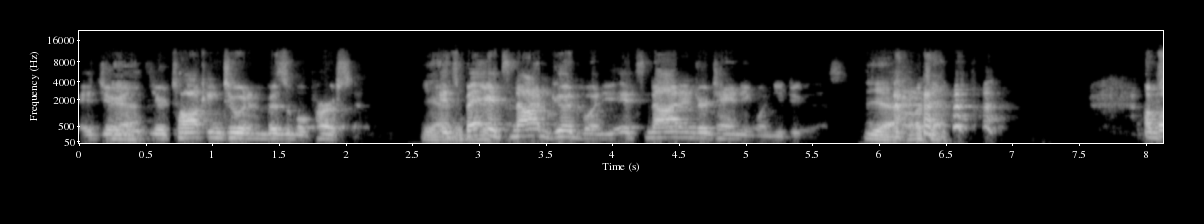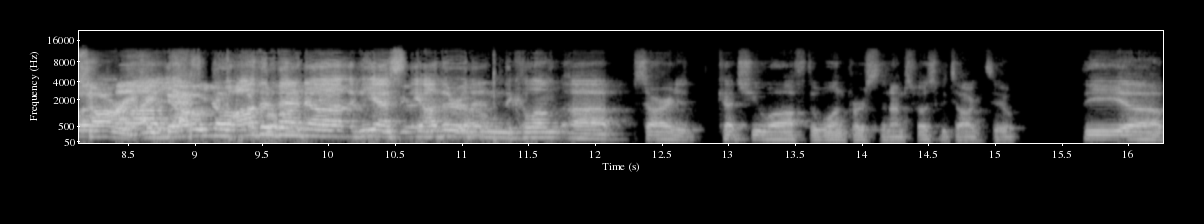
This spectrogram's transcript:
It, you're, Yeah. you're talking to an invisible person. Yeah, it's it's not good when you. It's not entertaining when you do this. yeah. Okay. I'm But, sorry. uh, I know. yes, you're so other than uh, yes, the other go. than the Colum. Uh, sorry to cut you off. The one person I'm supposed to be talking to. The uh,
